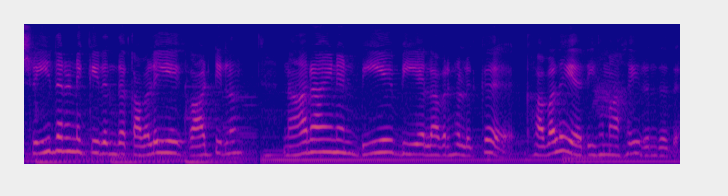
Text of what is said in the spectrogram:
ஸ்ரீதரனுக்கு இருந்த கவலையை காட்டிலும் நாராயணன் பிஏபிஎல் அவர்களுக்கு கவலை அதிகமாக இருந்தது.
